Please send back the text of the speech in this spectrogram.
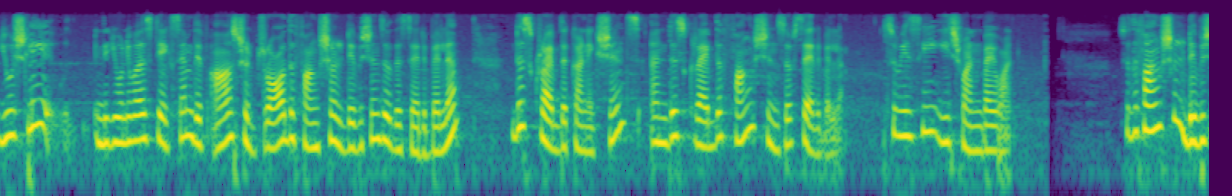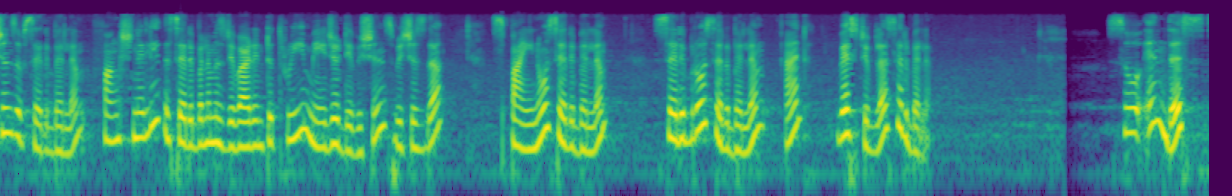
usually in the university exam they've asked to draw the functional divisions of the cerebellum, describe the connections and describe the functions of cerebellum. So we see each one by one. So the functional divisions of cerebellum, functionally the cerebellum is divided into three major divisions which is the spinocerebellum, cerebrocerebellum and vestibular cerebellum. So in this,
